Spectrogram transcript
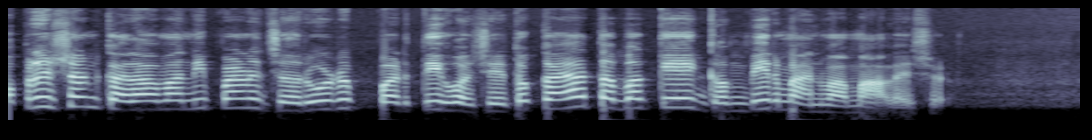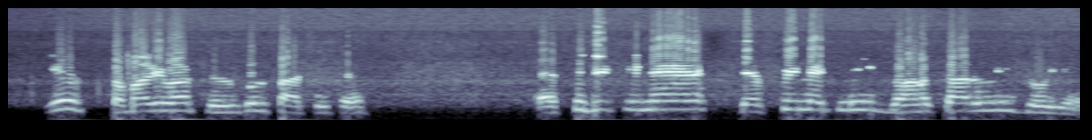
ઓપરેશન કરાવવાની પણ જરૂર પડતી હોય છે. તો કયા તબક્કે ગંભીર માનવામાં આવે છે? યસ, તમારી વાત બિલકુલ સાચી છે. એસિડિટીને ડેફિનેટલી ગણકારવી જોઈએ.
